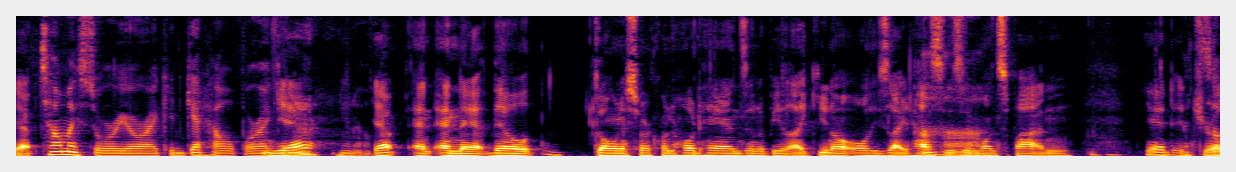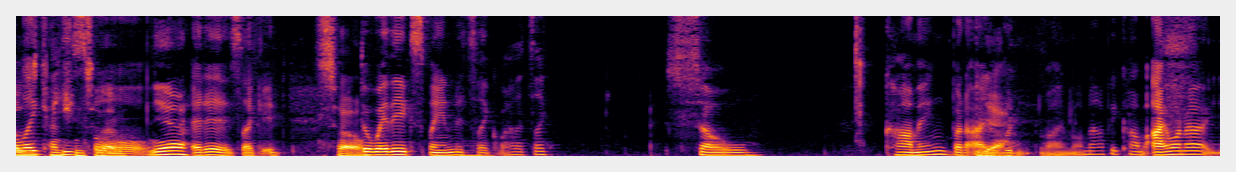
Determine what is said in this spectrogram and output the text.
Yep. tell my story or I can get help or I can, yeah, you know. Yep. And and they, they'll go in a circle and hold hands, and it'll be like you know all these lighthouses in Uh-huh. one spot, and yeah, it, it draws so like attention peaceful. to them. Yeah. it is like it. So the way they explain it, it's like wow, it's like so calming. But I Yeah. would, well, I will not be calm. I want to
